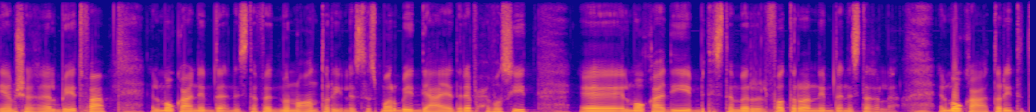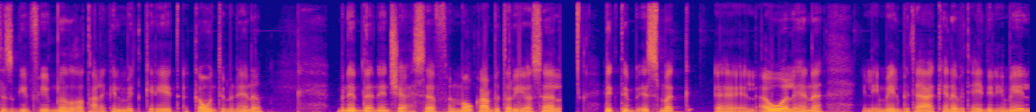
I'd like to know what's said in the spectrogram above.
أيام شغال بيدفع. الموقع نبدأ نستفاد منه عن طريق الاستثمار بيدي عائد ربح بسيط. آه الموقع دي بتستمر الفترة نبدأ نستغلها. الموقع طريقة التسجيل فيه بنضغط على كلمة create account من هنا. بنبدأ ننشئ حساب في الموقع بطريقة سهلة. تكتب اسمك الأول هنا الإيميل بتاعك هنا بتعيد الإيميل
